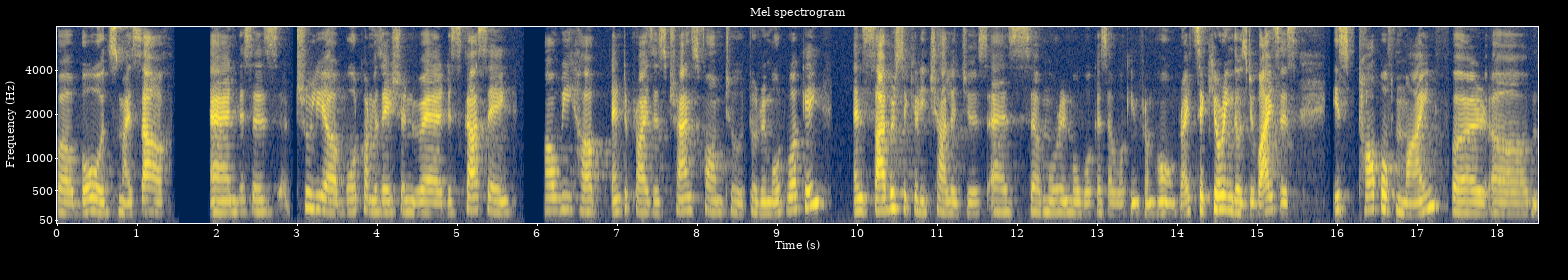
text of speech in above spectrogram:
uh, boards myself. And this is truly a board conversation where discussing how we help enterprises transform to, to remote working and cybersecurity challenges as uh, more and more workers are working from home, right? Securing those devices is top of mind for um,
